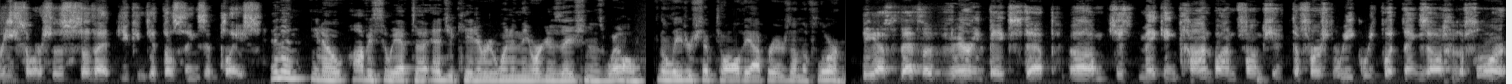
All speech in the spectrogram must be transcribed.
resources so that you can get those things in place. And then, you know, obviously we have to educate everyone in the organization as well, the leadership to all the operators on the floor. Yes, that's a very big step. Um, just making Kanban function. The first week we put things out on the floor,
